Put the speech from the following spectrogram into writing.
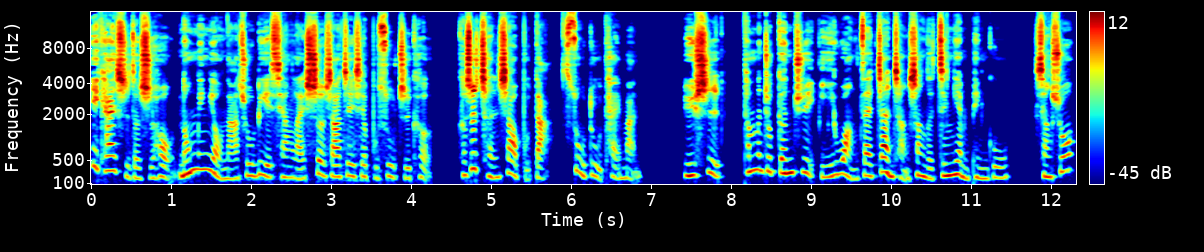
一开始的时候，农民有拿出猎枪来射杀这些不速之客，可是成效不大，速度太慢。于是他们就根据以往在战场上的经验评估，想说。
